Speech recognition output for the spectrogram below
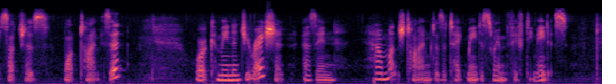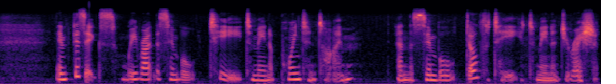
such as what time is it? Or it can mean a duration, as in how much time does it take me to swim 50 meters? In physics, we write the symbol t to mean a point in time and the symbol delta t to mean a duration.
